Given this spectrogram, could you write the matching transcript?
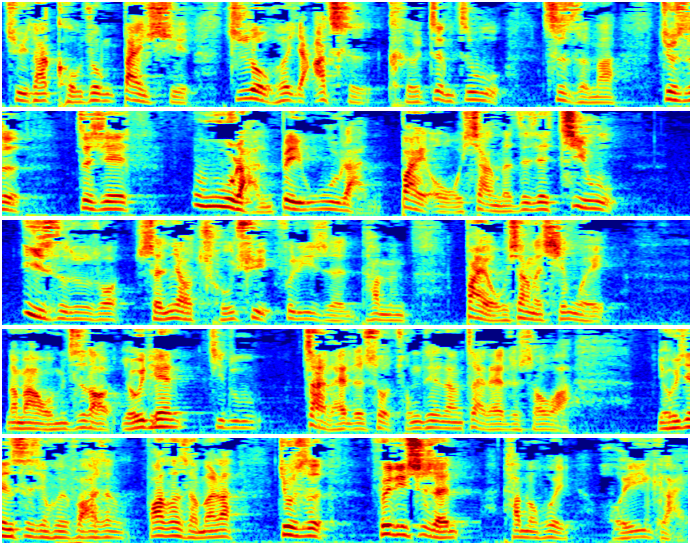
去他口中带血之肉和牙齿可证之物是什么？就是这些污染、被污染、拜偶像的这些祭物。意思就是说，神要除去非利士人他们拜偶像的行为。那么我们知道，有一天基督再来的时候，从天上再来的时候啊，有一件事情会发生。发生什么呢？就是非利士人他们会悔改，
